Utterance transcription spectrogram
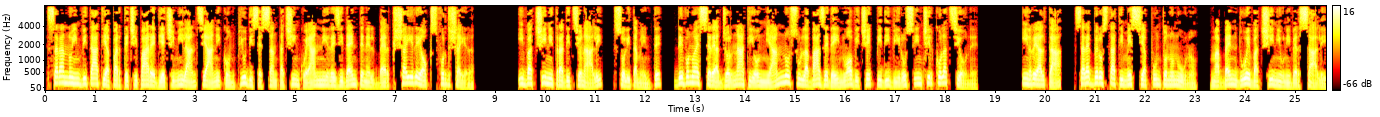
Saranno invitati a partecipare 10.000 anziani con più di 65 anni residente nel Berkshire e Oxfordshire. I vaccini tradizionali, solitamente, devono essere aggiornati ogni anno sulla base dei nuovi ceppi di virus in circolazione. In realtà, sarebbero stati messi a punto non uno, ma ben due vaccini universali,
